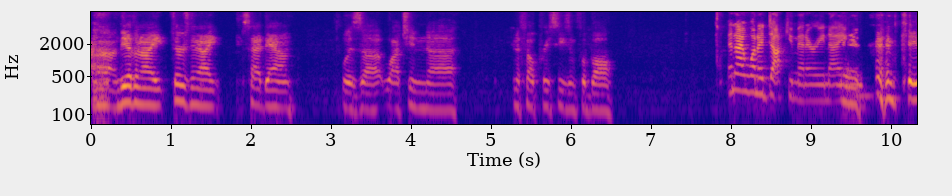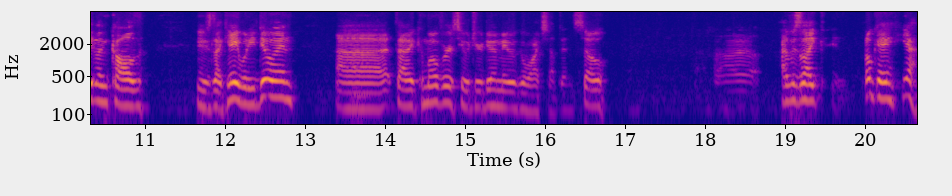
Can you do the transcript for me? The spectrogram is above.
uh, the other night, Thursday night, sat down, was uh, watching uh, NFL preseason football, And I want a documentary night. and, and Caitlyn called. He was like, "Hey, what are you doing?" Uh, thought I'd come over, see what you're doing. Maybe we could watch something. So uh, I was like, okay, yeah,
